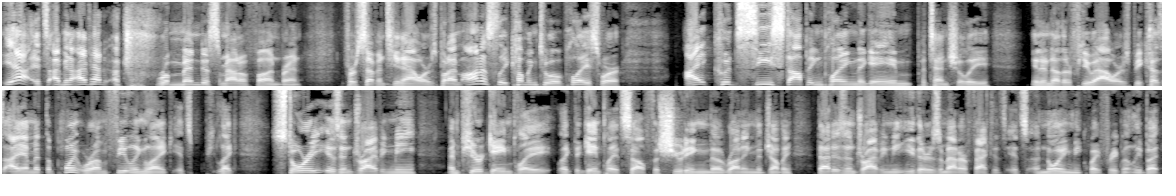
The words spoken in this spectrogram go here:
yeah, it's. I mean, I've had a tremendous amount of fun, Brent, for 17 hours. But I'm honestly coming to a place where I could see stopping playing the game potentially in another few hours because I am at the point where I'm feeling like it's like story isn't driving me and pure gameplay, like the gameplay itself, the shooting, the running, the jumping, that isn't driving me either. As a matter of fact, it's it's annoying me quite frequently. But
